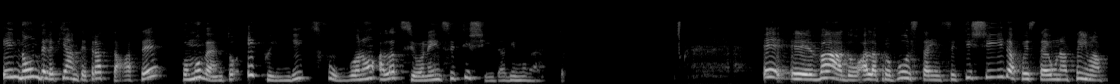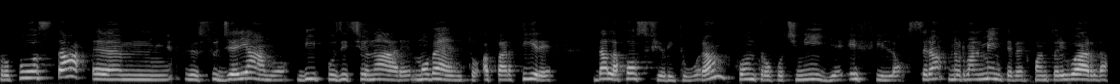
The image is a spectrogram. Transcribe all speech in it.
e non delle piante trattate con movento e quindi sfuggono all'azione insetticida di movento. E eh, vado alla proposta insetticida, questa è una prima proposta, ehm, eh, suggeriamo di posizionare movento a partire dalla post fioritura contro cocciniglie e fillossera, normalmente per quanto riguarda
